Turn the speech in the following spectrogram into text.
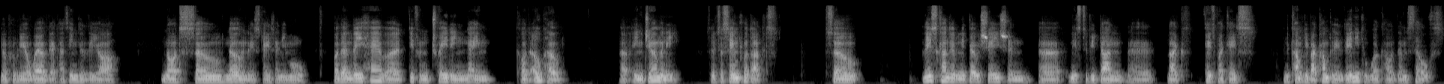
you're probably aware of that. I think they are not so known these days anymore. But then they have a different trading name called Opel uh, in Germany. So it's the same product. So this kind of negotiation uh, needs to be done uh, like case by case and company by company. They need to work out themselves.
